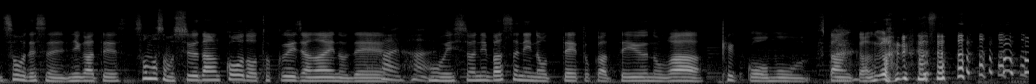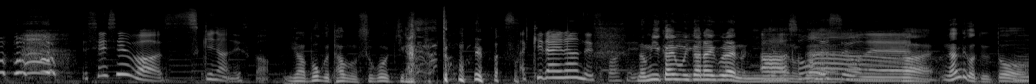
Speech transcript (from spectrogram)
い、そうですね苦手。ですそもそも集団行動得意じゃないので、はいはい、もう一緒にバスに乗ってとかっていうのが結構もう負担感があります先生は好きなんですか？いや僕多分すごい嫌いだと思います。あ嫌いなんですか飲み会も行かないぐらいの人間なので。そうですよね、はい、なんでかというと、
